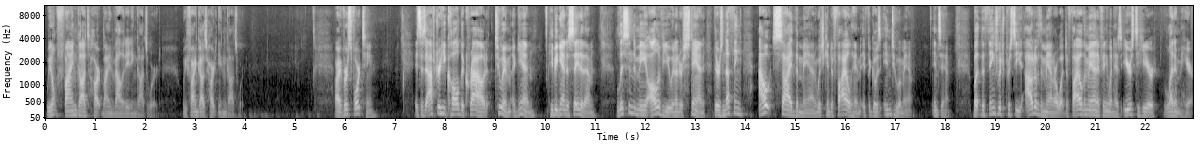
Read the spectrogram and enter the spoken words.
We don't find God's heart by invalidating God's word, we find God's heart in God's word. All right, verse 14. It says, After he called the crowd to him again, he began to say to them, Listen to me, all of you, and understand there's nothing outside the man which can defile him if it goes into a man, into him. But the things which proceed out of the man are what defile the man. If anyone has ears to hear, let him hear.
